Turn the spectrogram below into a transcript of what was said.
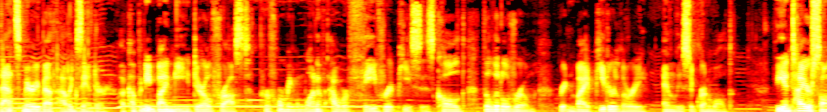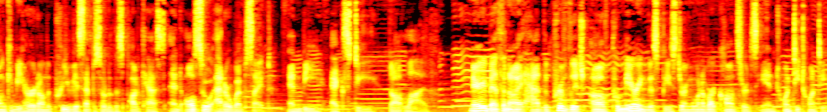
That's Mary Beth Alexander, accompanied by me, Daryl Frost, performing one of our favorite pieces called The Little Room, written by Peter Lurye and Lisa Grunwald. The entire song can be heard on the previous episode of this podcast and also at our website, mbxd.live. Mary Beth and I had the privilege of premiering this piece during one of our concerts in 2020,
